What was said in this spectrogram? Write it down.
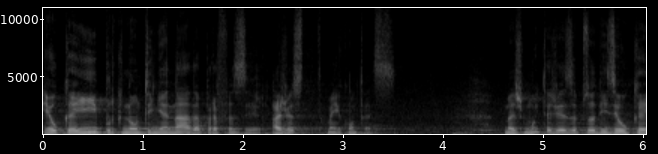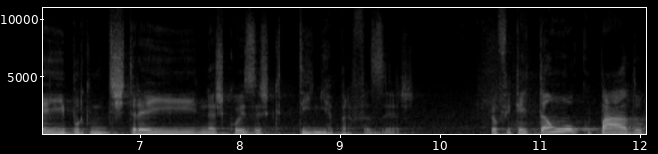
eu caí porque não tinha nada para fazer. Às vezes também acontece. Mas muitas vezes a pessoa diz: Eu caí porque me distraí nas coisas que tinha para fazer. Eu fiquei tão ocupado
